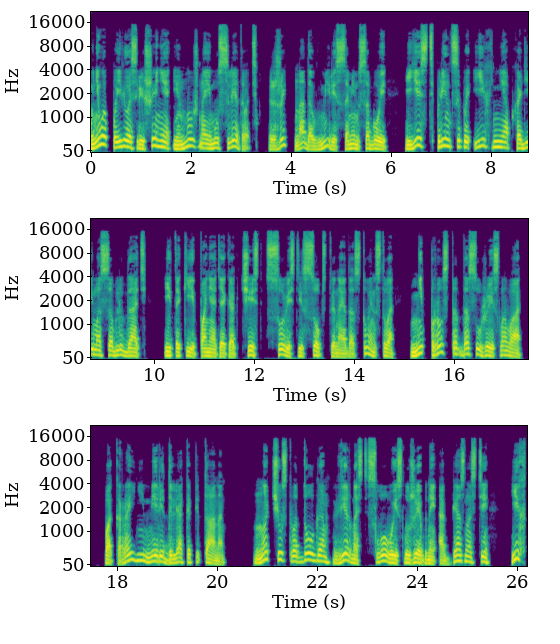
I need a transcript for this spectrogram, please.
У него появилось решение, и нужно ему следовать. Жить надо в мире с самим собой. И есть принципы, их необходимо соблюдать. И такие понятия, как честь, совесть и собственное достоинство – не просто досужие слова, по крайней мере для капитана. Но чувство долга, верность слову и служебные обязанности – их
